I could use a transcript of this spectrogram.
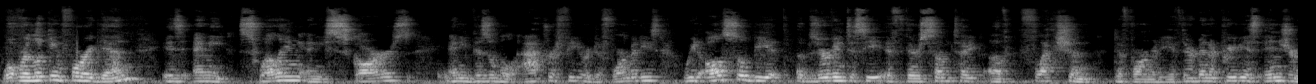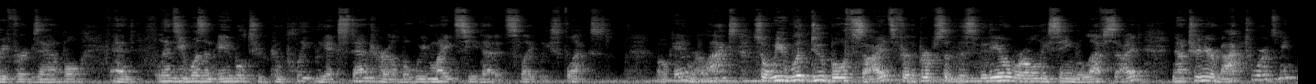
What we're looking for again is any swelling, any scars, any visible atrophy or deformities. We'd also be observing to see if there's some type of flexion deformity. If there had been a previous injury, for example, and Lindsay wasn't able to completely extend her elbow, we might see that it's slightly flexed. Okay, and relax. So we would do both sides. For the purpose of this video, we're only seeing the left side. Now turn your back towards me.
